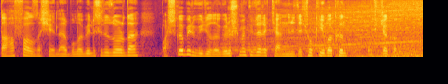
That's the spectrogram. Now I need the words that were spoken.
daha fazla şeyler bulabilirsiniz orada. Başka bir videoda görüşmek üzere. Kendinize çok iyi bakın. Hoşçakalın.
